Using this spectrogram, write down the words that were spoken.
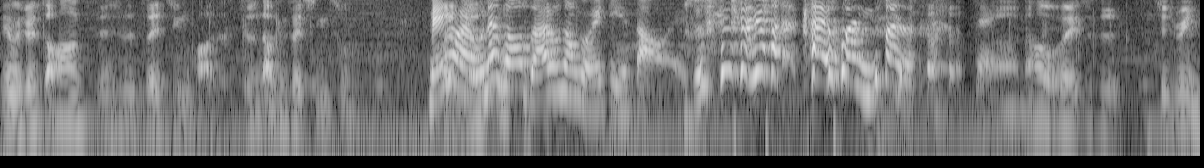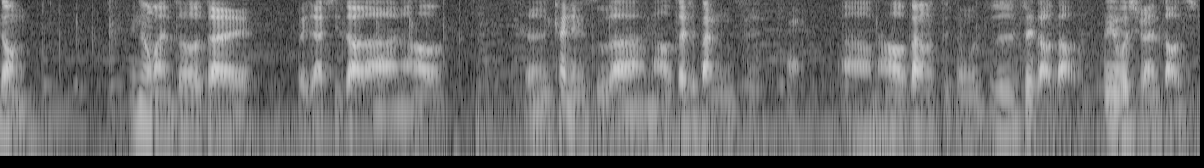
因为我觉得早上的时间就是最精华的，就是脑筋最清楚。没有哎、欸，我那时候走在路上总会跌倒哎、欸，就是太混乱了。对。啊、呃，然后我会就是先去运动，运动完之后再回家洗澡啦，然后可能看点书啦，然后再去办公室。对。啊、呃，然后办公室可能我就是最早到的，因为我喜欢早起。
